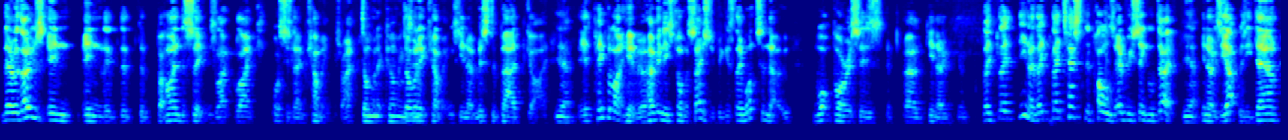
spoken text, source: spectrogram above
there are those in in the, the, the behind the scenes, like like what's his name, Cummings, right? Dominic Cummings. yeah. Dominic Cummings, you know, Mr. Bad Guy. Yeah. It, people like him who are having these conversations because they want to know what Boris is, uh, you know, they, they you know they, they test the polls every single day. Yeah. You know, is he up? Is he down?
